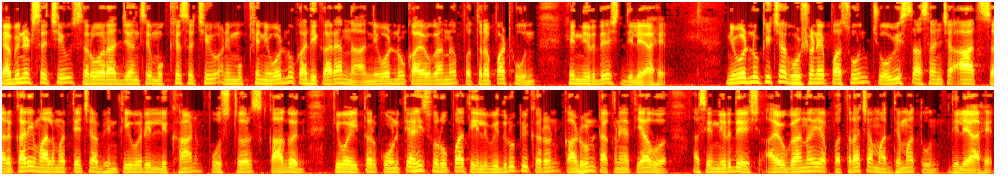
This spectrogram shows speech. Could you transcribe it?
कॅबिनेट सचिव सर्व राज्यांचे मुख्य सचिव आणि मुख्य निवडणूक अधिकाऱ्यांना निवडणूक आयोगानं पत्र पाठवून हे निर्देश दिले आहेत. निवडणुकीच्या घोषणेपासून चोवीस तासांच्या आत सरकारी मालमत्तेच्या भिंतीवरील लिखाण पोस्टर्स कागद किंवा इतर कोणत्याही स्वरूपातील विद्रुपीकरण काढून टाकण्यात यावं असे निर्देश आयोगानं या पत्राच्या माध्यमातून दिले आहेत.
